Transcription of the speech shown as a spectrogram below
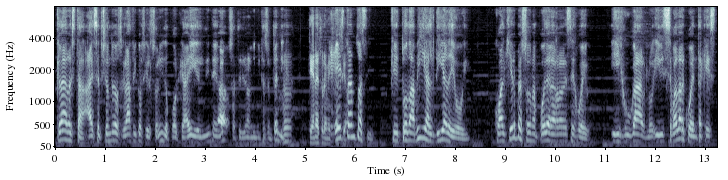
Claro está, a excepción de los gráficos y el sonido, porque ahí el Nintendo o sea, tenía una limitación técnica. tiene su Es limitación. tanto así que todavía al día de hoy cualquier persona puede agarrar ese juego y jugarlo y se va a dar cuenta que es-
